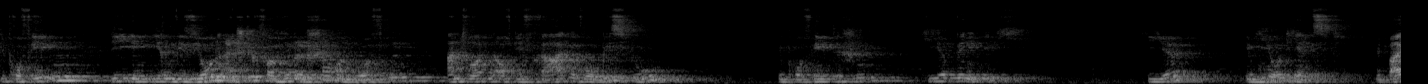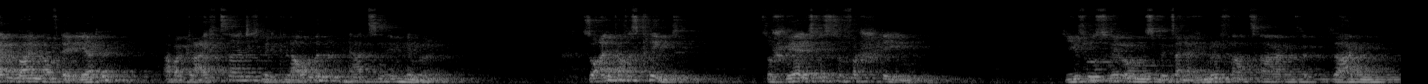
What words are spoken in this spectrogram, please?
Die Propheten, die in ihren Visionen ein Stück vom Himmel schauen durften, antworten auf die Frage, wo bist du? Im prophetischen Hier bin ich. Hier, im Hier und Jetzt, mit beiden Beinen auf der Erde, aber gleichzeitig mit glaubendem Herzen im Himmel. So einfach es klingt, so schwer ist es zu verstehen. Jesus will uns mit seiner Himmelfahrt sagen,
